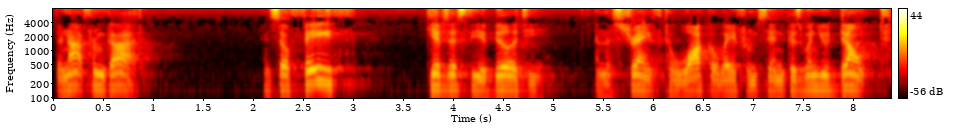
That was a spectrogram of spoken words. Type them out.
They're not from God. And so faith gives us the ability and the strength to walk away from sin because when you don't,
